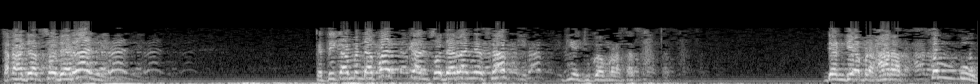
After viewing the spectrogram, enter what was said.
terhadap saudaranya ketika mendapatkan saudaranya sakit dia juga merasa sakit dan dia berharap sembuh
